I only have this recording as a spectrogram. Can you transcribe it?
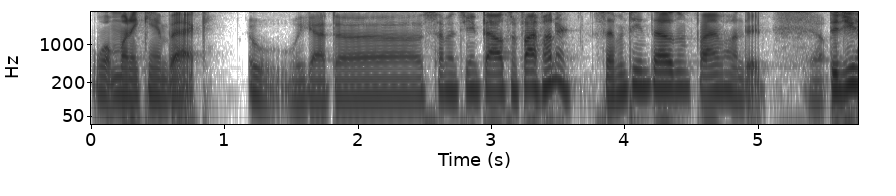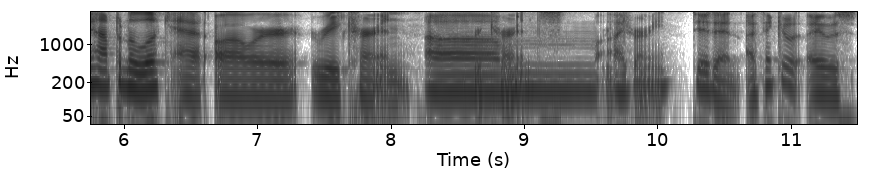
what money came back? Ooh, we got uh seventeen thousand five hundred. Seventeen thousand five hundred. Yep. Did you happen to look at our Recurrence. Um, I recurring? didn't. I think it, it was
